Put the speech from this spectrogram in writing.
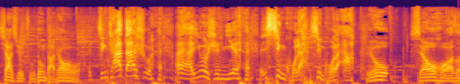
下去主动打招呼。警察大叔，哎呀，又是你，辛苦了，辛苦了啊！哟，小伙子，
